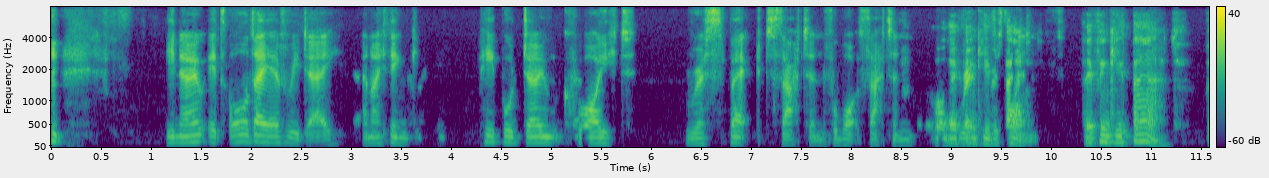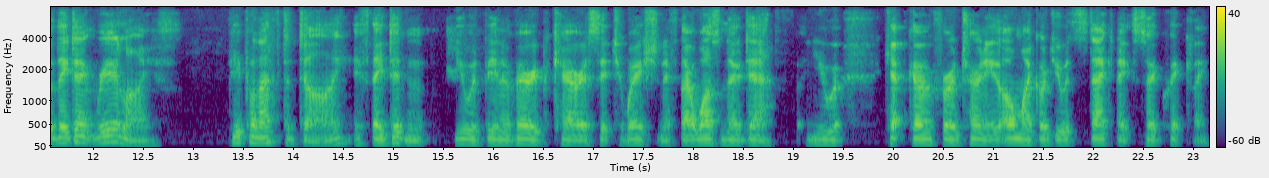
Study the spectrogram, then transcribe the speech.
you know, it's all day, every day, and I think people don't quite respect Saturn for what Saturn Well, they think he's bad. They think he's bad, but they don't realize people have to die. If they didn't, you would be in a very precarious situation. If there was no death and you were kept going for eternity, oh my god, you would stagnate so quickly.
